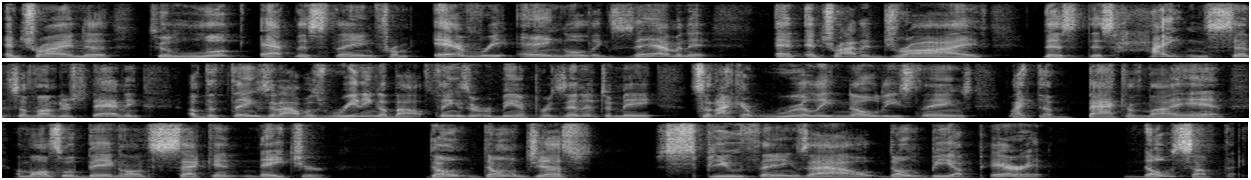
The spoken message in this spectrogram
and trying to to look at this thing from every angle examine it and and try to drive this this heightened sense of understanding of the things that I was reading about, things that were being presented to me, so that I could really know these things like the back of my hand. I'm also big on second nature. Don't don't just spew things out. Don't be a parrot. Know something.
